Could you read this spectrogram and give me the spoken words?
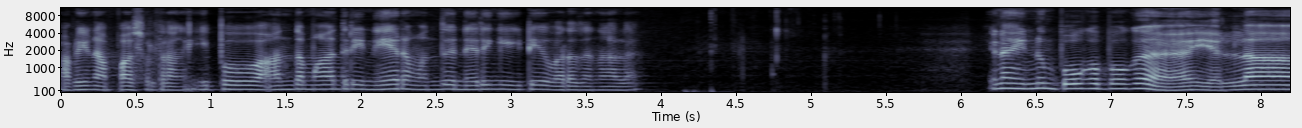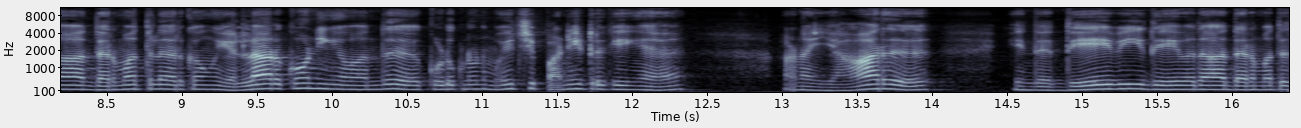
அப்படின்னு அப்பா சொல்கிறாங்க இப்போது அந்த மாதிரி நேரம் வந்து நெருங்கிக்கிட்டே வர்றதுனால. ஏன்னா இன்னும் போக போக எல்லா தர்மத்தில் இருக்கவங்க எல்லாருக்கும் நீங்கள் வந்து கொடுக்கணுன்னு முயற்சி பண்ணிகிட்ருக்கீங்க ஆனால் யார் இந்த தேவி தேவதா தர்மத்தை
